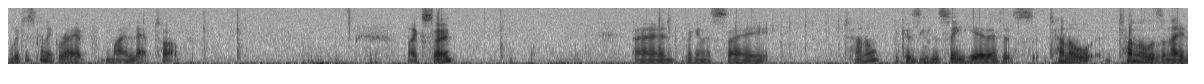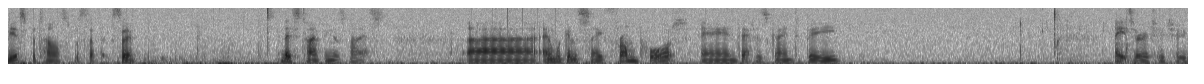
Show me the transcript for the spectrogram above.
we're just going to grab my laptop. Like so. And we're going to say tunnel because you can see here that it's tunnel tunnel is an alias for tunnel specific. So less typing is nice uh, and we're going to say from port and that is going to be 8022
